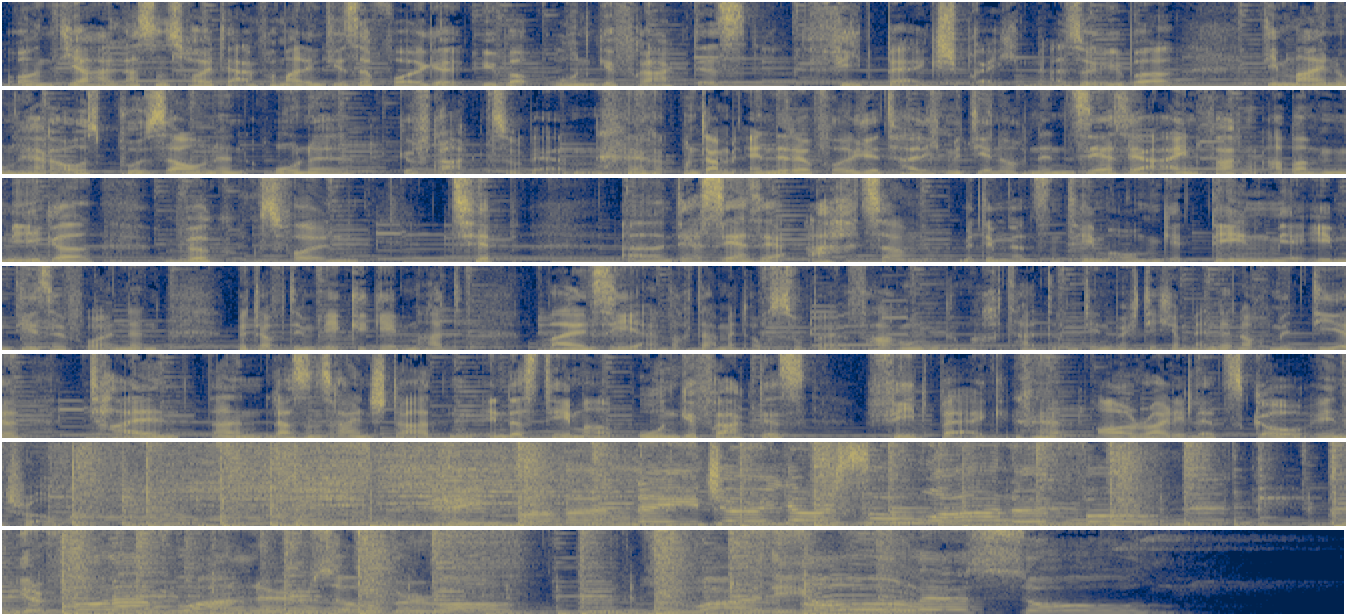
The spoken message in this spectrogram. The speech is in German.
Und ja, lass uns heute einfach mal in dieser Folge über ungefragtes Feedback sprechen. Also über die Meinung herausposaunen, ohne gefragt zu werden. Und am Ende der Folge teile ich mit dir noch einen sehr, sehr einfachen, aber mega wirkungsvollen Tipp, der sehr, sehr achtsam mit dem ganzen Thema umgeht, den mir eben diese Freundin mit auf den Weg gegeben hat, weil sie einfach damit auch super Erfahrungen gemacht hat. Und den möchte ich am Ende noch mit dir teilen. Dann lass uns reinstarten in das Thema ungefragtes Feedback. Alrighty, let's go. Intro. Hey Mother Nature, you're so wonderful. You're full of wonders overall. You are the soul.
